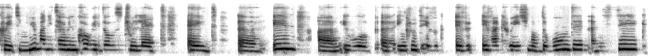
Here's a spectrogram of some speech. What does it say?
creating humanitarian corridors to let aid uh, in. Um, it will uh, include ev- ev- evacuation of the wounded and the sick,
